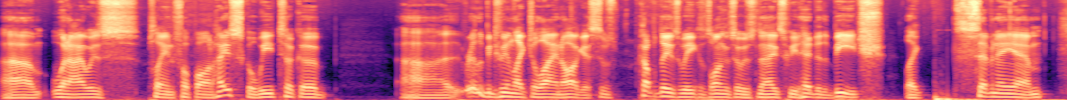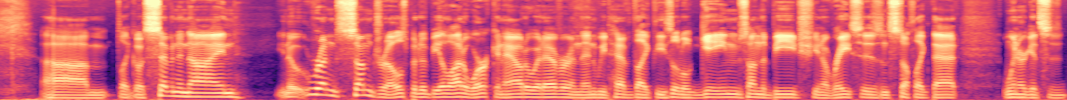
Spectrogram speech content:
um, when I was playing football in high school, we took a uh, really between like July and August. It was a couple days a week, as long as it was nice. We'd head to the beach like 7 a.m., um, like go 7 to 9. You know, run some drills, but it'd be a lot of working out or whatever. And then we'd have like these little games on the beach, you know, races and stuff like that. Winner gets to,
